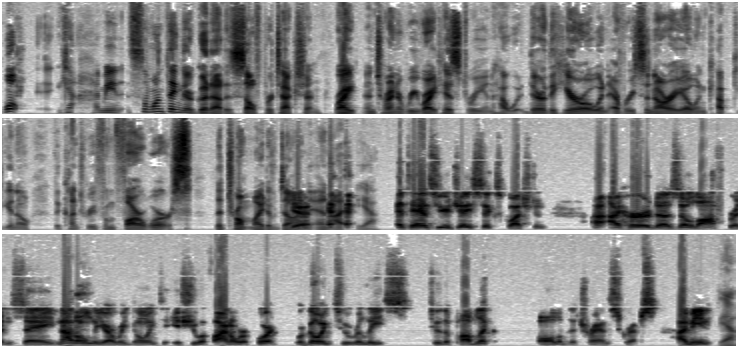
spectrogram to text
Well, yeah, I mean, it's the one thing they're good at is self protection, right? And trying to rewrite history and how they're the hero in every scenario and kept, you know, the country from far worse that Trump might have done. Yeah. And I, yeah. And to answer your J6 question, I heard uh, Zoe Lofgren say not only are we going to issue a final report, we're going to release to the public all of the transcripts. I mean, yeah.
